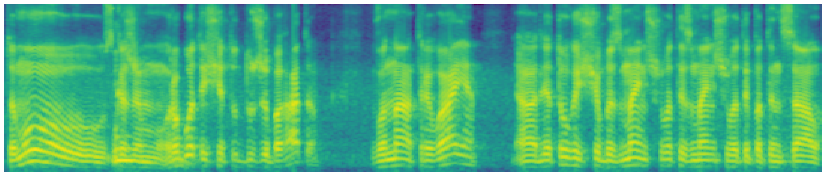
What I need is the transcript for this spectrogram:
Тому, скажімо, роботи ще тут дуже багато. Вона триває для того, щоб зменшувати зменшувати потенціал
